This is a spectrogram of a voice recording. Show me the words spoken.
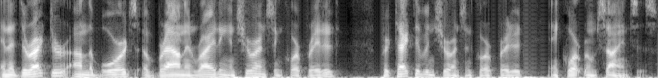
and a director on the boards of Brown and Riding Insurance Incorporated, Protective Insurance Incorporated, and Courtroom Sciences.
